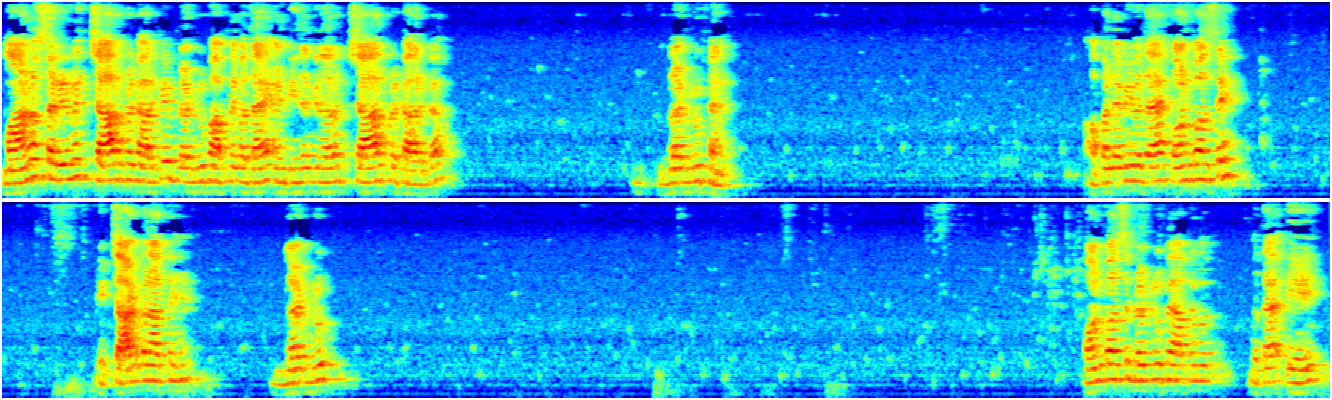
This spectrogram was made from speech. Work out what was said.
मानव शरीर में चार प्रकार के ब्लड ग्रुप आपने बताया एंटीजन के द्वारा चार प्रकार का ब्लड ग्रुप है। अपन ने भी बताया कौन कौन से? एक चार्ट बनाते हैं ब्लड ग्रुप कौन कौन से ब्लड ग्रुप है? आपने बताया ए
